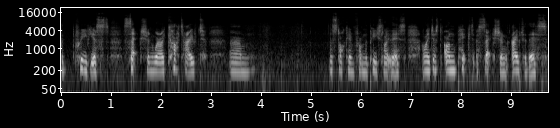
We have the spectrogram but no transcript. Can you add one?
the previous section where I cut out um, the stocking from the piece like this and I just unpicked a section out of this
